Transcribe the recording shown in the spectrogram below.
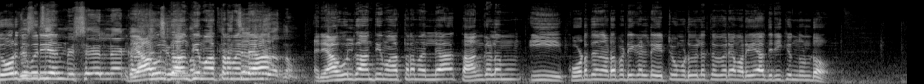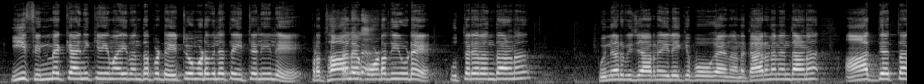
ജോർജ് കുര്യൻ മിഷേലിനെ രാഹുൽ ഗാന്ധി. മാത്രമല്ല രാഹുൽ ഗാന്ധി മാത്രമല്ല താങ്കളും ഈ കോടതി നടപടികളുടെ ഏറ്റവും ഒടുവിലത്തെ വിവരം അറിയാതിരിക്കുന്നുണ്ടോ? ഈ ഫിൻമെക്കാനിക്കയുമായി ബന്ധപ്പെട്ട് ഏറ്റവും ഒടുവിലത്തെ ഇറ്റലിയിലെ പ്രധാന കോടതിയുടെ ഉത്തരവ് എന്താണ്? പുനർവിചാരണയിലേക്ക് പോവുക എന്നാണ്. കാരണം എന്താണ്? ആദ്യത്തെ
